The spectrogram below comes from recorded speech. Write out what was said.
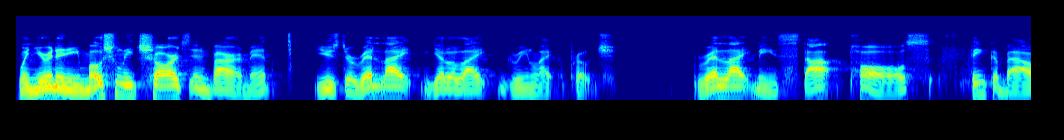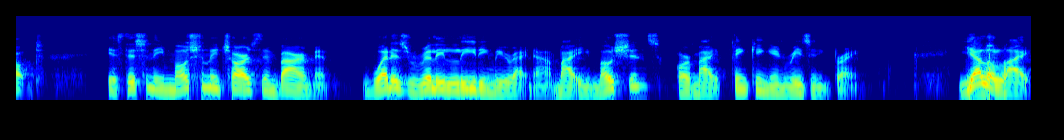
When you're in an emotionally charged environment, Use the red light, yellow light, green light approach. Red light means stop, pause, think about is this an emotionally charged environment? What is really leading me right now? My emotions or my thinking and reasoning brain? Yellow light,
